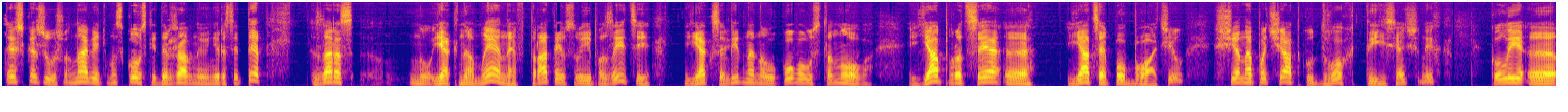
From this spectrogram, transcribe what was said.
теж кажу, що навіть Московський державний університет зараз, е, ну, як на мене, втратив свої позиції як солідна наукова установа. Я про це, е, я це побачив ще на початку 2000-х, коли е,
